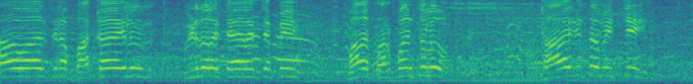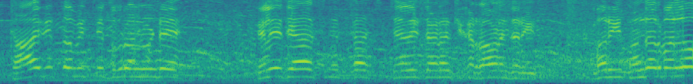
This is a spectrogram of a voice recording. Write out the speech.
రావాల్సిన బకాయిలు విడుదల చేయాలని చెప్పి మా సర్పంచులు కాగితం ఇచ్చి కాగితం ఇచ్చి దూరం నుండే తెలియజేయాల్సిందిగా తెలియజేయడానికి ఇక్కడ రావడం జరిగింది. మరి ఈ సందర్భంలో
